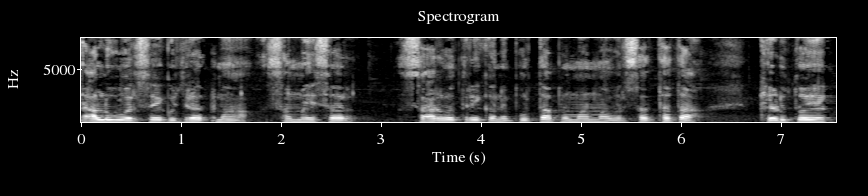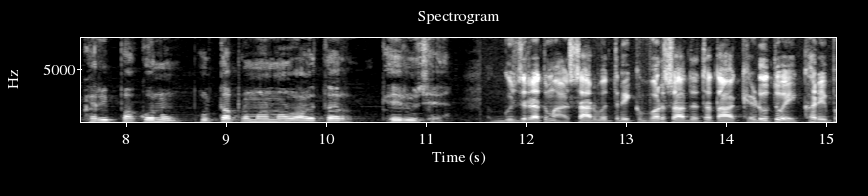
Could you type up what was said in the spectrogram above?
ચાલુ વર્ષે ગુજરાતમાં સમયસર સાર્વત્રિક અને પૂરતા પ્રમાણમાં વરસાદ થતાં ખેડૂતોએ ખરીફ પાકોનું પૂરતા પ્રમાણમાં વાવેતર કર્યું છે. ગુજરાતમાં સાર્વત્રિક વરસાદ થતાં ખેડૂતોએ ખરીફ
